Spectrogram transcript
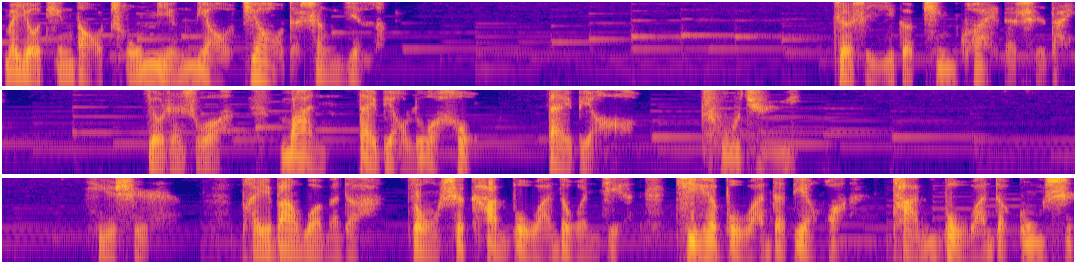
没有听到虫鸣鸟叫的声音了？这是一个拼快的时代。有人说，慢代表落后，代表出局。于是，陪伴我们的总是看不完的文件、接不完的电话、谈不完的公事。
